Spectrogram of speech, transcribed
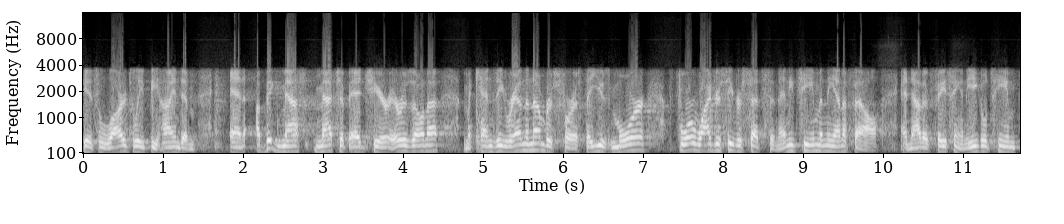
is largely behind him. And a big mass, matchup edge here. Arizona, McKenzie ran the numbers for us. They used more four wide receiver sets than any team in the NFL, and now they're facing an Eagle team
